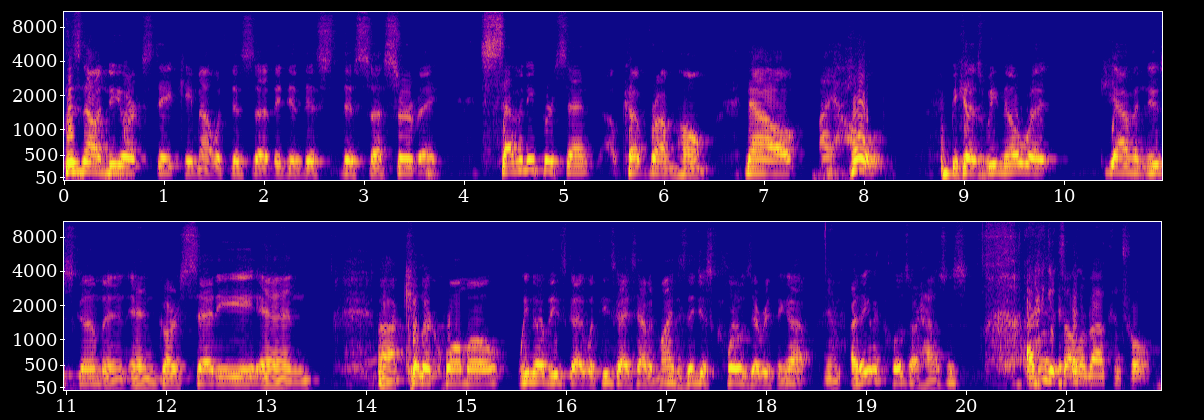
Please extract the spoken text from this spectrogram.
This is now New York State came out with this. Uh, they did this this uh, survey. Seventy percent come from home. Now I hope because we know what Gavin Newsom and, and Garcetti and uh, Killer Cuomo. We know these guys. What these guys have in mind is they just close everything up. Yep. Are they going to close our houses? I think it's all about control.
